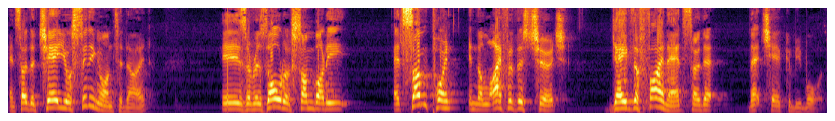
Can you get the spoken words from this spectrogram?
And so the chair you're sitting on tonight is a result of somebody at some point in the life of this church gave the finance so that that chair could be bought.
